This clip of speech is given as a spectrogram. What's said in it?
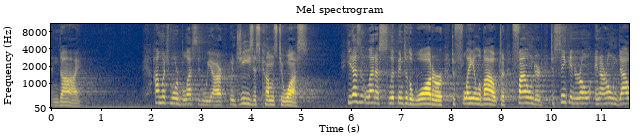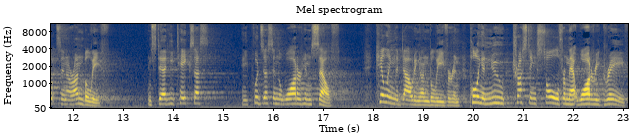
and die. How much more blessed we are when Jesus comes to us. He doesn't let us slip into the water to flail about, to founder, to sink in our own, in our own doubts and our unbelief. Instead, He takes us and He puts us in the water Himself killing the doubting unbeliever and pulling a new, trusting soul from that watery grave,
